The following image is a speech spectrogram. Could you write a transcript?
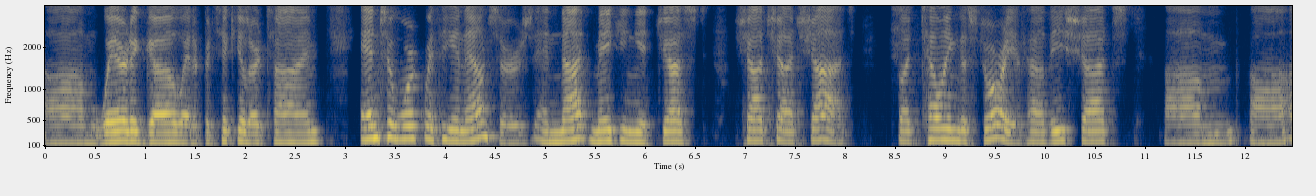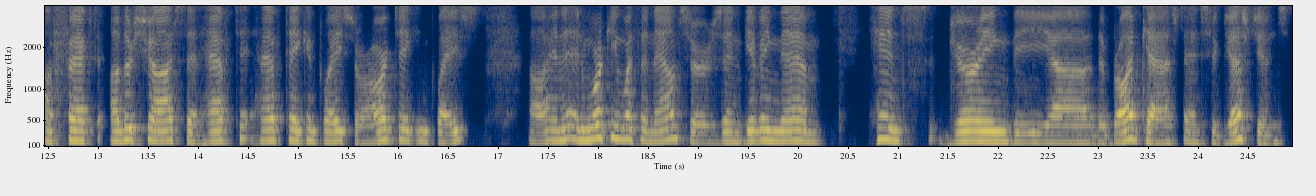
um, where to go at a particular time, and to work with the announcers and not making it just shot, shot, shot, but telling the story of how these shots um, uh, affect other shots that have t- have taken place or are taking place, uh, and, and working with announcers and giving them hints during the uh, the broadcast and suggestions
